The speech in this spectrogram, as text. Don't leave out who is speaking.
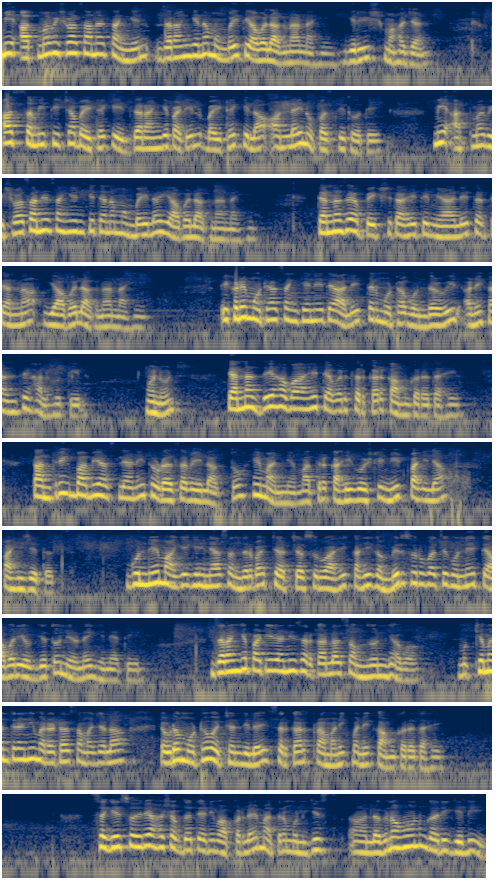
Speaker 1: मी आत्मविश्वासानं सांगेन जरांगेंना मुंबईत यावं लागणार नाही गिरीश महाजन. आज समितीच्या बैठकीत जरांगे पाटील बैठकीला ऑनलाईन उपस्थित होते. मी आत्मविश्वासाने सांगेन की त्यांना मुंबईला यावं लागणार नाही. त्यांना जे अपेक्षित आहे ते मिळाले तर त्यांना यावं लागणार नाही. इकडे मोठ्या संख्येने ते आले तर मोठा गोंधळ होईल अनेकांचे हाल होतील. म्हणून त्यांना जे हवं आहे त्यावर सरकार काम करत आहे. तांत्रिक बाबी असल्याने थोडासा वेळ लागतो हे मान्य. मात्र काही गोष्टी नीट पाहिल्या पाहिजेतच. गुन्हे मागे घेण्यासंदर्भात चर्चा सुरू आहे. काही गंभीर स्वरूपाचे गुन्हे त्यावर योग्य तो निर्णय घेण्यात येईल. जरांगे पाटील यांनी सरकारला समजून घ्यावं. मुख्यमंत्र्यांनी मराठा समाजाला एवढं मोठं वचन दिलं आहे सरकार प्रामाणिकपणे काम करत आहे. सगळे सोयरे हा शब्द त्यांनी वापरला आहे मात्र मुलगी लग्न होऊन घरी गेली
